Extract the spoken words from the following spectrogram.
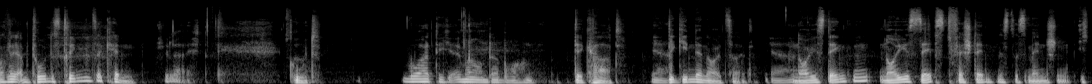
man vielleicht am Ton des Trinkens erkennen. Vielleicht. Gut. Wo hat dich Emma unterbrochen? Descartes. Ja. Beginn der Neuzeit. Ja. Neues Denken, neues Selbstverständnis des Menschen. Ich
